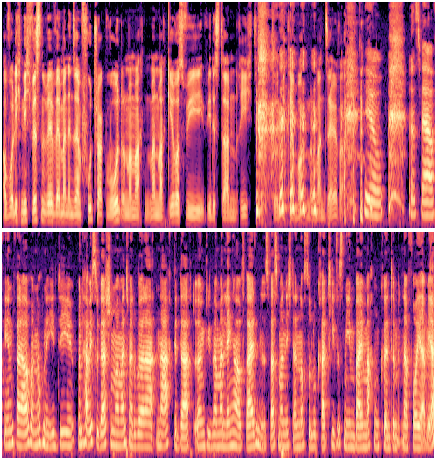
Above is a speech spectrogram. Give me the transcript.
Obwohl ich nicht wissen will, wenn man in seinem Foodtruck wohnt und man macht, man macht Gyros, wie, wie das dann riecht. So die Klamotten und man selber. Jo, das wäre auf jeden Fall auch noch eine Idee. Und habe ich sogar schon mal manchmal drüber nachgedacht, irgendwie, wenn man länger auf Reisen ist, was man nicht dann noch so lukratives nebenbei machen könnte mit einer Feuerwehr.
